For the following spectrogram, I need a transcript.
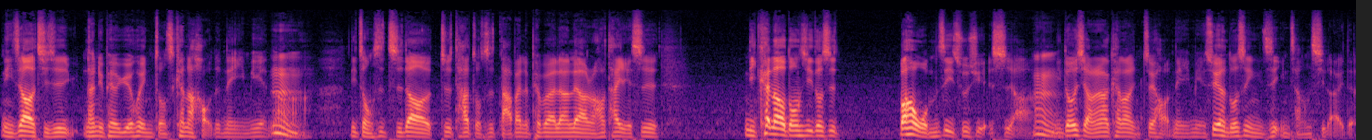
你知道，其实男女朋友约会，你总是看到好的那一面啊。嗯、你总是知道，就是他总是打扮的漂漂亮亮，然后他也是，你看到的东西都是，包括我们自己出去也是啊。嗯、你都想让他看到你最好的那一面，所以很多事情你是隐藏起来的。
